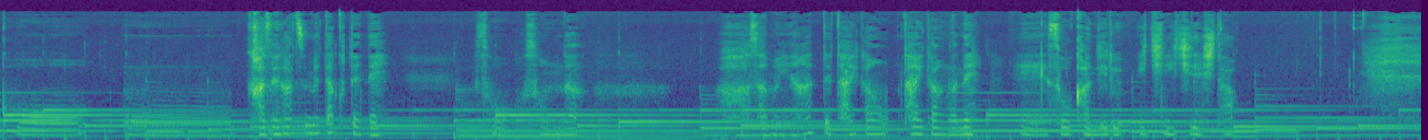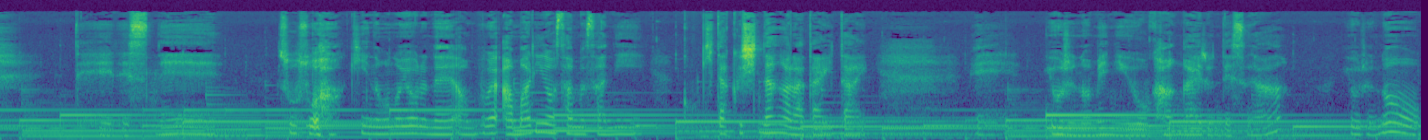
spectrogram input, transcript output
こう風が冷たくてね。そうそんなあ寒いなって体感体感がね、えー、そう感じる一日でした。でですねそうそう 昨日の夜ねあまりの寒さにこう帰宅しながらだいたい夜のメニューを考えるんですが夜の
